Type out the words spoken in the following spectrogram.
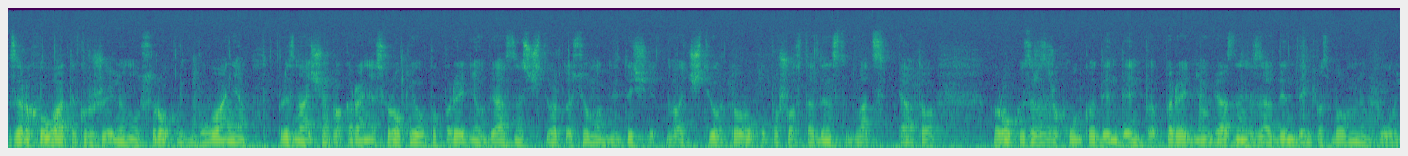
зарахувати Кружиліну срок відбування призначення покарання срок його попереднього ув'язнення з 4.7.2024 року по 6.11.25 року з розрахунку один день попереднього ув'язнення за один день позбавлення волі.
